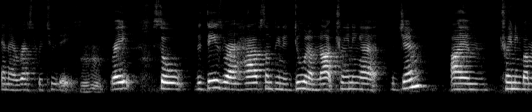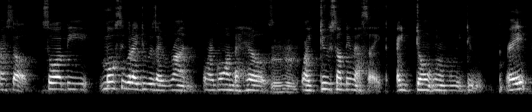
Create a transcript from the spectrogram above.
and I rest for two days, mm-hmm. right? So the days where I have something to do and I'm not training at the gym, I am training by myself. So I'll be mostly what I do is I run or I go on the hills mm-hmm. or I do something that's like I don't normally do, right?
